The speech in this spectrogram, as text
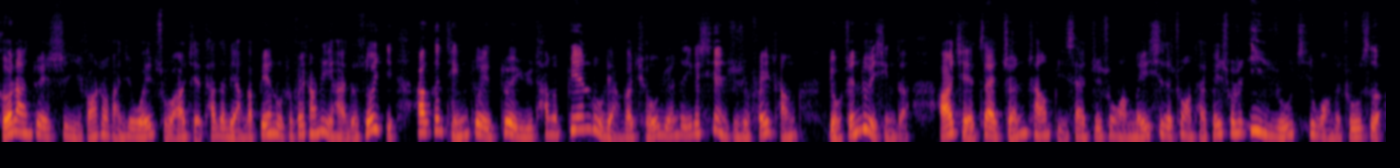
荷兰队是以防守反击为主，而且他的两个边路是非常厉害的，所以阿根廷队对于他们边路两个球员的一个限制是非常有针对性的。而且在整场比赛之中啊，梅西的状态可以说是一如既往的出色，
